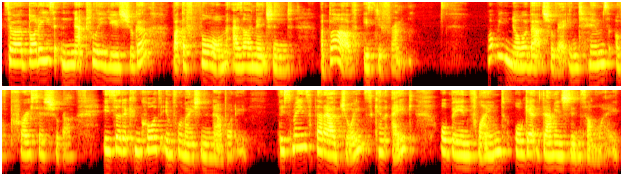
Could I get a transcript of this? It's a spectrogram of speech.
So our bodies naturally use sugar, but the form, as I mentioned above, is different. What we know about sugar in terms of processed sugar is that it can cause inflammation in our body. This means that our joints can ache or be inflamed or get damaged in some way.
